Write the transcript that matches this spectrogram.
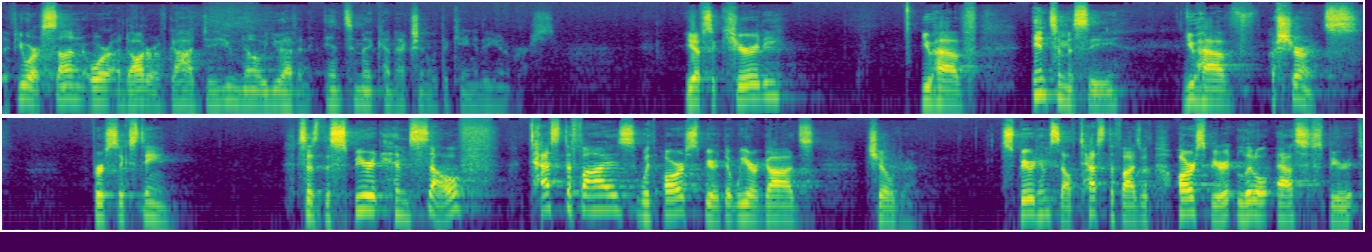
If you are a son or a daughter of God, do you know you have an intimate connection with the King of the universe? You have security you have intimacy, you have assurance. Verse 16 says, The Spirit Himself testifies with our spirit that we are God's children. Spirit Himself testifies with our spirit, little s spirit,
